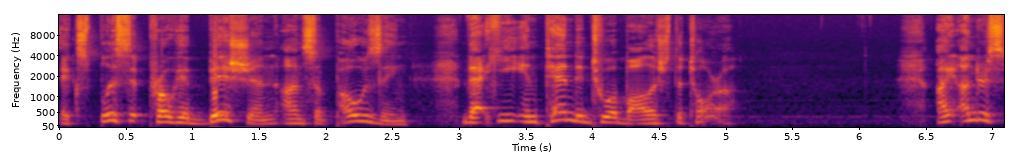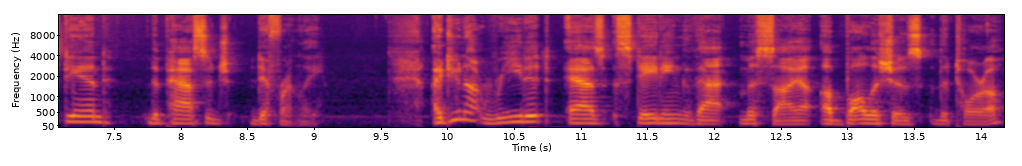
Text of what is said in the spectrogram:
explicit prohibition on supposing that he intended to abolish the Torah. I understand the passage differently. I do not read it as stating that Messiah abolishes the Torah.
